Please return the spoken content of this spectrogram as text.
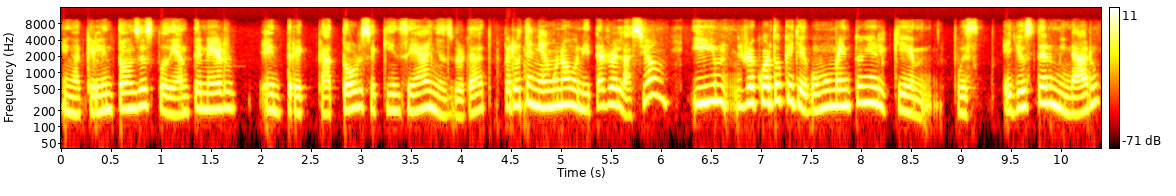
en aquel entonces podían tener entre 14, 15 años, ¿verdad? Pero tenían una bonita relación. Y recuerdo que llegó un momento en el que, pues, ellos terminaron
